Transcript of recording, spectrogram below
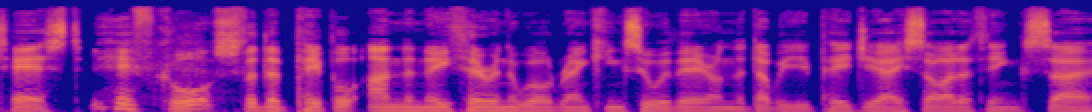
test yeah of course for the people underneath her in the world rankings who are there on the WPGA side of things. So,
